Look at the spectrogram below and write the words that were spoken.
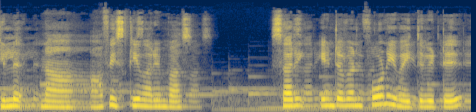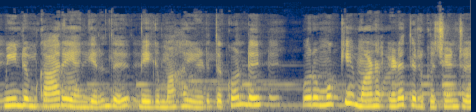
இல்ல நான் ஆபீஸ்க்கே வரேன் பாஸ். சரி என்றவன் போனை வைத்துவிட்டு மீண்டும் காரை அங்கிருந்து வேகமாக எடுத்துக்கொண்டு ஒரு முக்கியமான இடத்திற்கு சென்று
